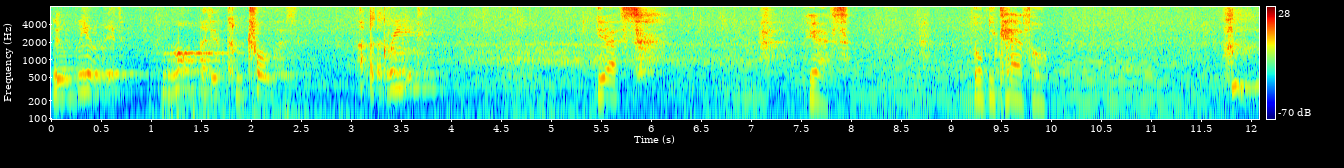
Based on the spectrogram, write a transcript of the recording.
We'll wield it, not let it control us. Agreed? Yes. Yes. We'll be careful. Hmm.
